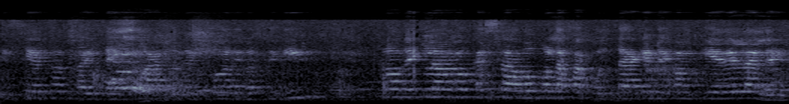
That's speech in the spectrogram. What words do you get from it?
y 134 del Código Civil, lo declaro casado por la facultad que me confiere la ley.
